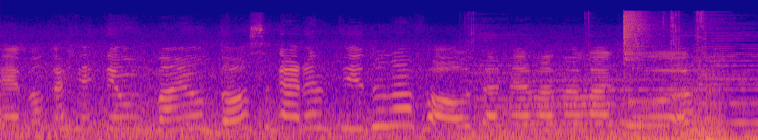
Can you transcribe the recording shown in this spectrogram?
É bom que a gente tem um banho doce garantido na volta, né? Lá na lagoa.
